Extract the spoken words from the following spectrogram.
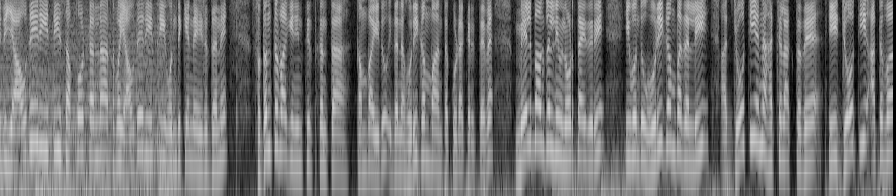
ಇದು ಯಾವುದೇ ರೀತಿ ಸಪೋರ್ಟ್ ಅನ್ನ ಅಥವಾ ಯಾವುದೇ ರೀತಿ ಹೊಂದಿಕೆಯನ್ನು ಹಿಡಿದಾನೆ ಸ್ವತಂತ್ರವಾಗಿ ನಿಂತಿರ್ತಕ್ಕಂಥ ಕಂಬ ಇದು. ಇದನ್ನ ಹುರಿಗಂಬ ಅಂತ ಕೂಡ ಕರಿತೇವೆ. ಮೇಲ್ಭಾಗದಲ್ಲಿ ನೀವು ನೋಡ್ತಾ ಇದ್ದೀರಿ. ಈ ಒಂದು ಹುರಿಗಂಬದಲ್ಲಿ ಜ್ಯೋತಿಯನ್ನ ಹಚ್ಚಲಾಗ್ತದೆ. ಈ ಜ್ಯೋತಿ ಅಥವಾ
